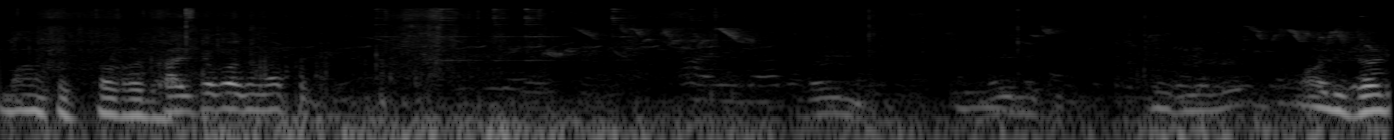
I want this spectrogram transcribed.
खालच्या बाजूला गाडी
